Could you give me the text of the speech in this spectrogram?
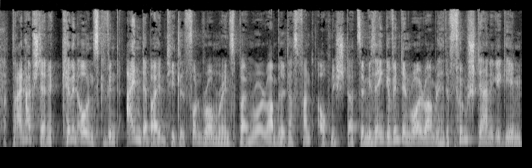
Dreieinhalb Sterne. Kevin Owens gewinnt einen der beiden Titel von Roman Reigns beim Royal Rumble. Das fand auch nicht statt. Sami Zayn gewinnt den Royal Rumble, hätte fünf Sterne gegeben.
